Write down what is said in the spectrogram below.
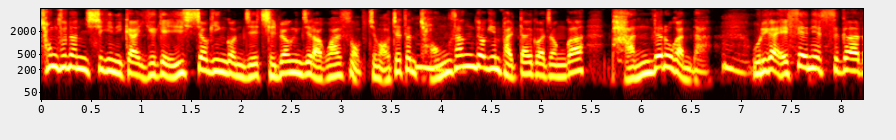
청소년 시기니까 그게 일시적인 건지 질병인지라고 할 수는 없지만 어쨌든 정상적인 발달 과정과 반대로 간다. 음. 우리가 SNS가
